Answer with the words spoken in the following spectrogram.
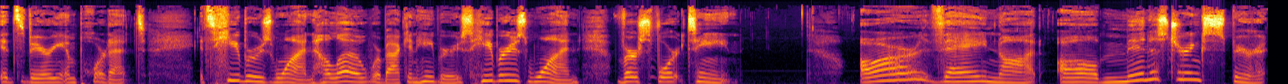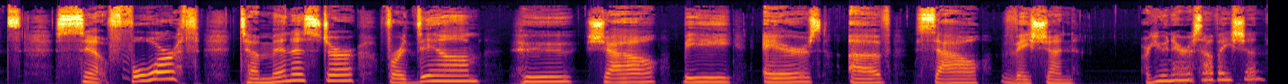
it's very important. It's Hebrews 1. Hello, we're back in Hebrews. Hebrews 1 verse 14. Are they not all ministering spirits sent forth to minister for them who shall be heirs of salvation? Are you an heir of salvation?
